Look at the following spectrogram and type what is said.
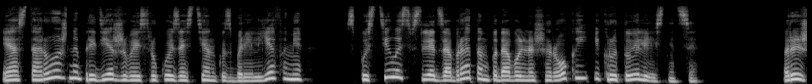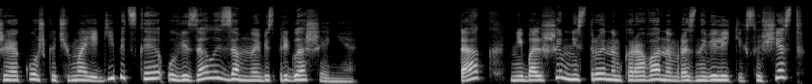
и осторожно, придерживаясь рукой за стенку с барельефами, спустилась вслед за братом по довольно широкой и крутой лестнице. Рыжая кошка чума египетская увязалась за мной без приглашения. Так, небольшим нестройным караваном разновеликих существ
